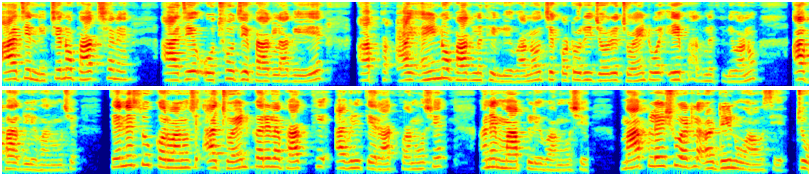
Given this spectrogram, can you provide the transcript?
આ જે નીચેનો ભાગ છે ને, આ જે ઓછો જે ભાગ લાગે એ, આ અહીંનો ભાગ નથી લેવાનો. જે કટોરી જોડે જોઈન્ટ હોય એ ભાગ નથી લેવાનો. આ ભાગ લેવાનો છે. તેને શું કરવાનું છે? આ જોઈન્ટ કરેલા ભાગથી આવી રીતે રાખવાનું છે અને માપ લેવાનું છે. માપ લઈશું એટલે અઢીનું આવશે. જો,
